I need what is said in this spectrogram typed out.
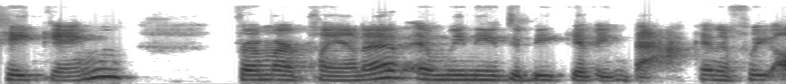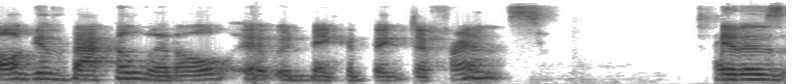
taking from our planet and we need to be giving back. And if we all give back a little, it would make a big difference. It is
